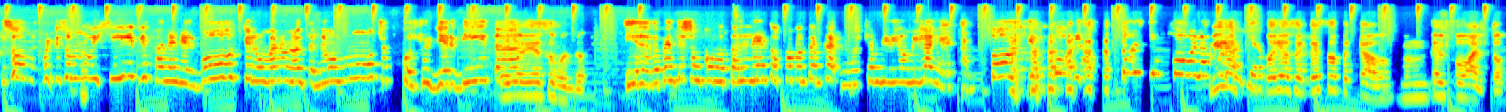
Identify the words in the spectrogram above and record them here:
Son, porque son muy hippies, están en el bosque, los humanos no entendemos mucho, con sus hierbitas, Ella vive en su mundo. y de repente son como tan lentos para contemplar. No es que han vivido mil años, están todo el tiempo volados, todo el tiempo volados con Mira, podría ser de eso pescado. Un elfo alto.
